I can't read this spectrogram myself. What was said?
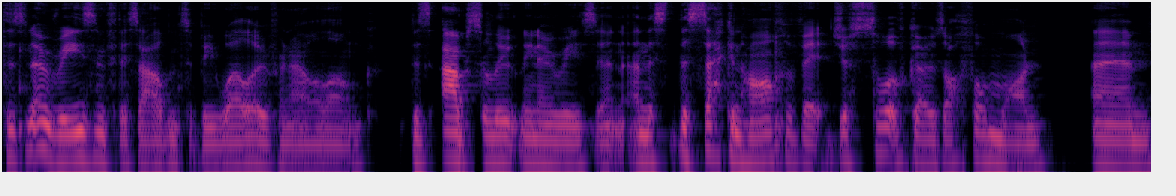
there's no reason for this album to be well over an hour long. There's absolutely no reason, and this, the second half of it just sort of goes off on one, um,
